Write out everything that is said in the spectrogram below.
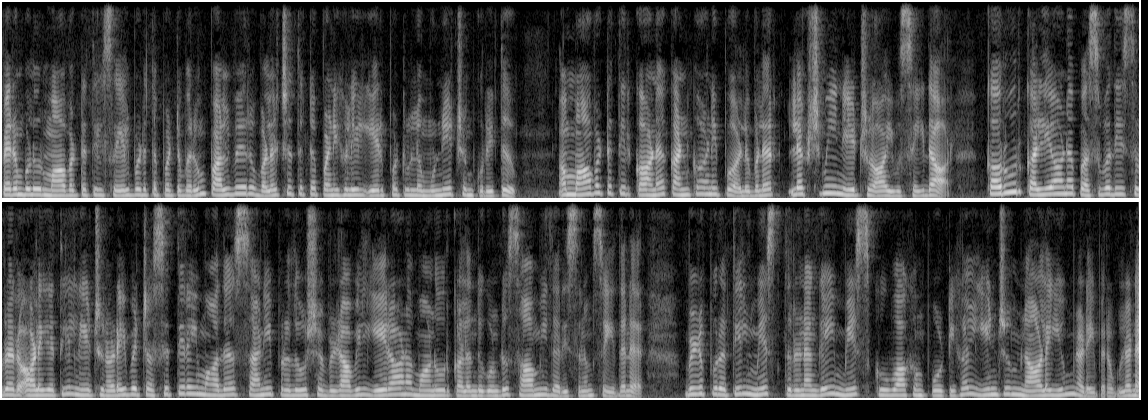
பெரம்பலூர் மாவட்டத்தில் செயல்படுத்தப்பட்டு வரும் பல்வேறு வளர்ச்சித் திட்டப் பணிகளில் ஏற்பட்டுள்ள முன்னேற்றம் குறித்து அம்மாவட்டத்திற்கான கண்காணிப்பு அலுவலர் லட்சுமி நேற்று ஆய்வு செய்தார். கரூர் கல்யாண பசுபதீஸ்வரர் ஆலயத்தில் நேற்று நடைபெற்ற சித்திரை மாத சனி பிரதோஷ விழாவில் ஏராளமானோர் கலந்து கொண்டு சாமி தரிசனம் செய்தனர். விழுப்புரத்தில் மிஸ் திருநங்கை மிஸ் கூவாகம் போட்டிகள் இன்றும் நாளையும் நடைபெறவுள்ளன.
